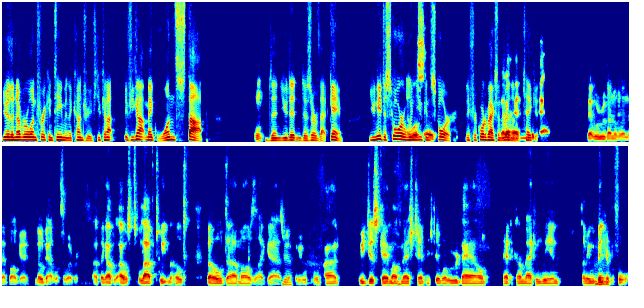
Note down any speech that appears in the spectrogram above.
You're the number one freaking team in the country. If you cannot if you cannot make one stop, mm-hmm. then you didn't deserve that game. You need to score when you can score. And if your quarterback's in rhythm, take it that we were going to win that ball game, no doubt whatsoever. I think I, I was live tweeting the whole the whole time. I was like, guys, yeah. we, we're fine. We just came off national championship where we were down, had to come back and win. So I mean, we've mm-hmm. been here before,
